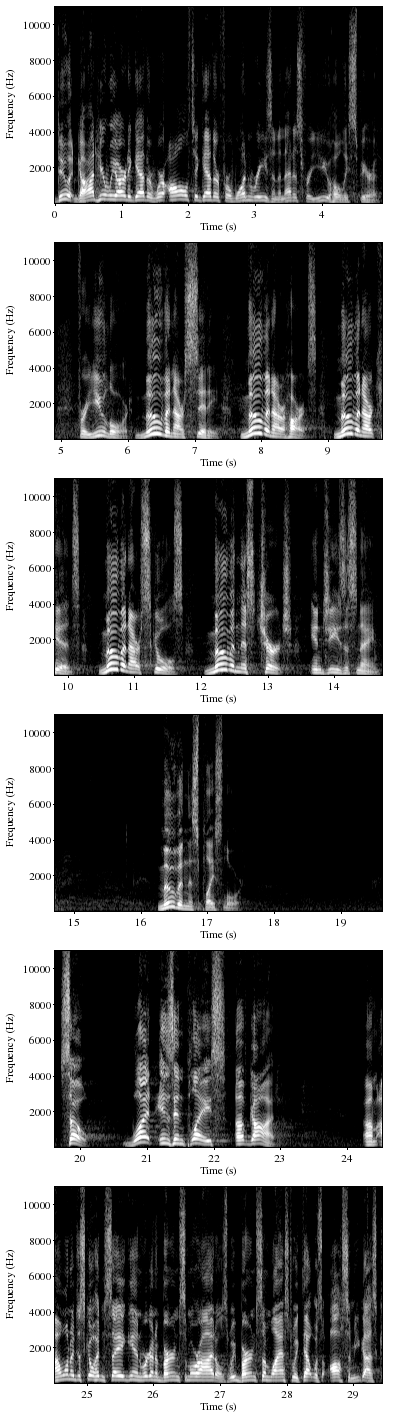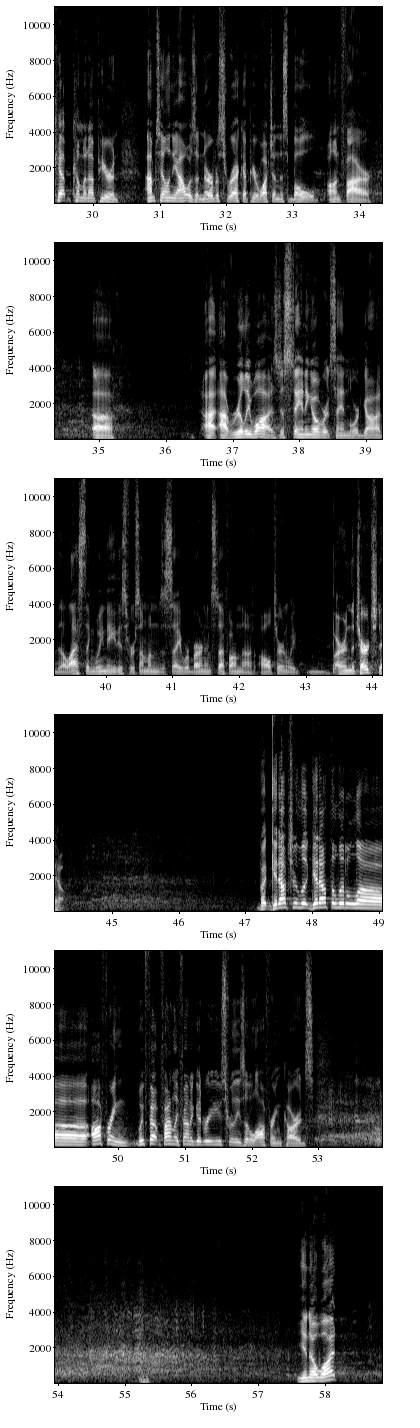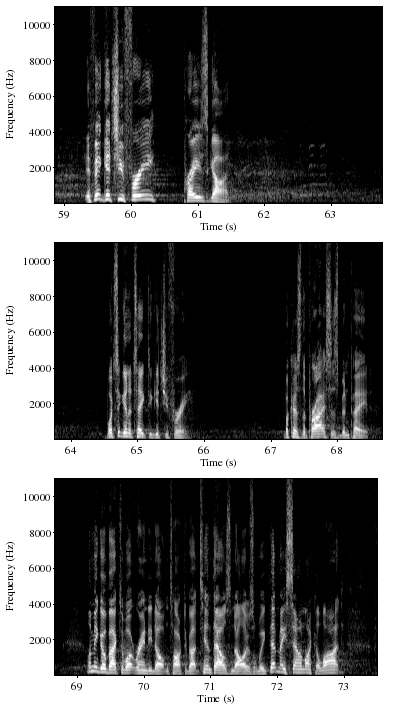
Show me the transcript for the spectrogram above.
Do it, God. Here we are together. We're all together for one reason, and that is for you, Holy Spirit. For you, Lord. Move in our city, move in our hearts, move in our kids, move in our schools, move in this church in Jesus' name. Move in this place, Lord. So, what is in place of God? Um, I want to just go ahead and say again, we're going to burn some more idols. We burned some last week. That was awesome. You guys kept coming up here, and I'm telling you, I was a nervous wreck up here watching this bowl on fire. Uh, I, I, really was just standing over it saying, Lord God, the last thing we need is for someone to say we're burning stuff on the altar and we burn the church down. But get out, your, get out the little uh, offering. We finally found a good reuse for these little offering cards. you know what? If it gets you free, praise God. What's it going to take to get you free? Because the price has been paid. Let me go back to what Randy Dalton talked about $10,000 a week. That may sound like a lot,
